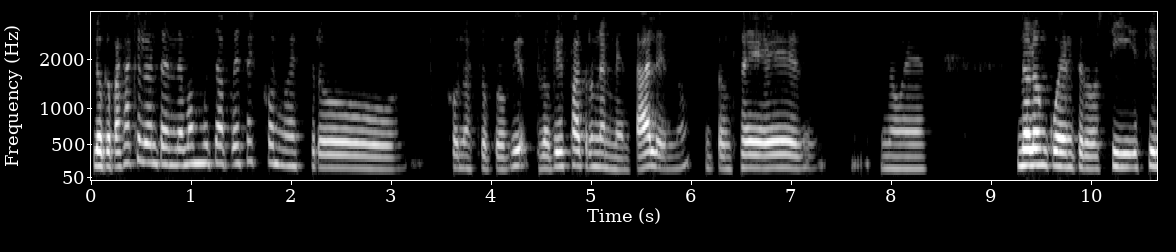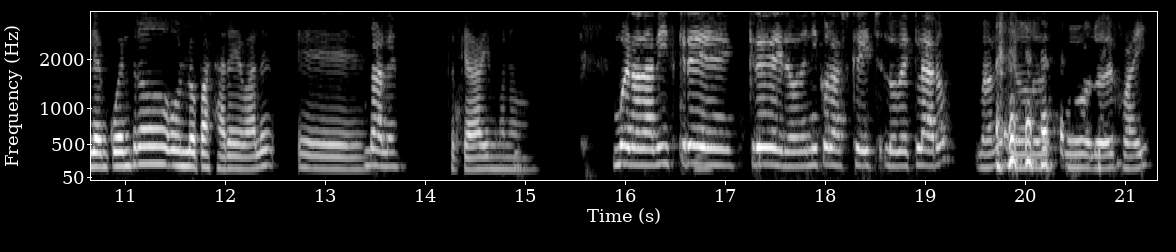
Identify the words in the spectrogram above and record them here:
Lo que pasa es que lo entendemos muchas veces con nuestro con nuestros propios patrones mentales, ¿no? Entonces, no es, no lo encuentro. Si, si lo encuentro, os lo pasaré, ¿vale? Eh, vale. Porque ahora mismo no. Bueno, David cree, cree lo de Nicolas Cage, lo ve claro, ¿vale? Yo lo dejo, lo dejo ahí.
